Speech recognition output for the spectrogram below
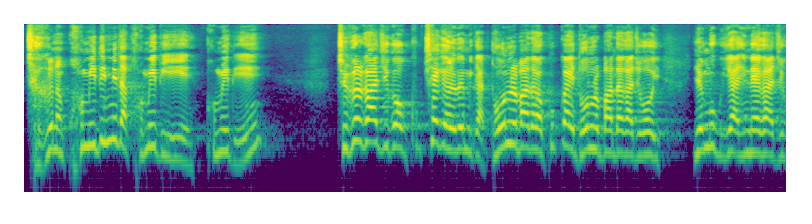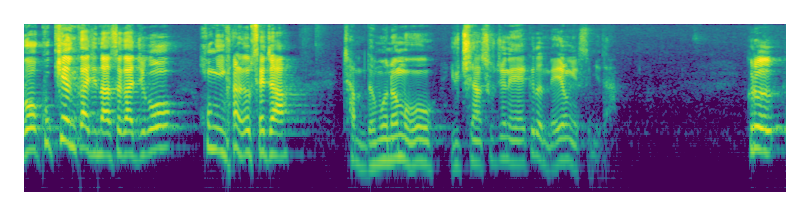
저거는 코미디입니다 코미디 코미디 저걸 가지고 국채가 얻으니까 돈을 받아가 국가의 돈을 받아가지고 연구기관이 내가지고 국회의원까지 나서가지고 홍인간을 없애자 참 너무너무 유치한 수준의 그런 내용이었습니다. 그리고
